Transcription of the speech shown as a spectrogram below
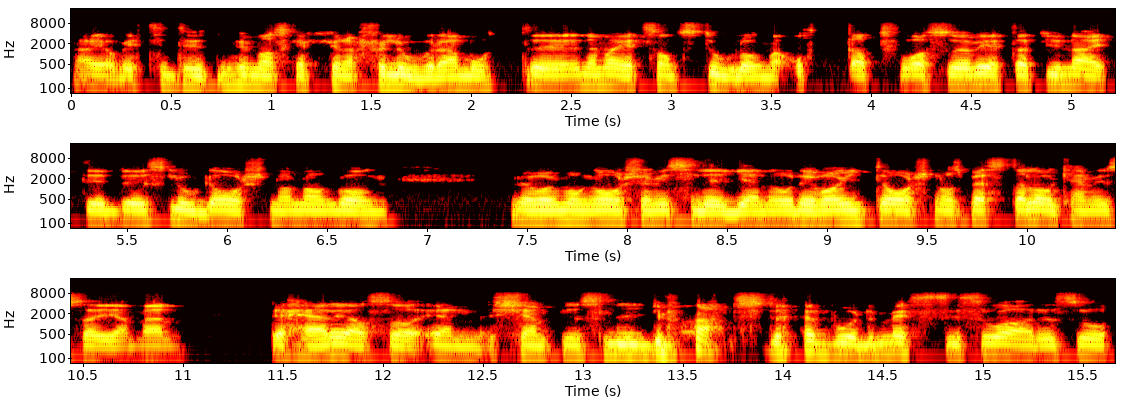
jag vet inte hur man ska kunna förlora mot eh, när man är ett sånt storlag med 8-2. Så alltså, jag vet att United slog Arsenal någon gång. Det var ju många år sedan visserligen och det var ju inte Arsenals bästa lag kan vi säga. Men det här är alltså en Champions League-match där både Messi, Suarez och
